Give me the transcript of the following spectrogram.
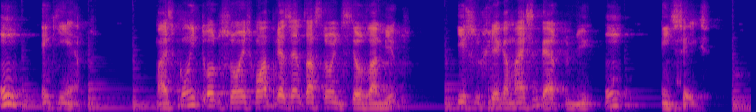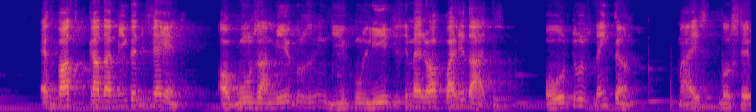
1 em 500 mas com introduções, com apresentações de seus amigos, isso chega mais perto de um em seis. É fato que cada amigo é diferente. Alguns amigos indicam leads de melhor qualidade, outros nem tanto. Mas você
